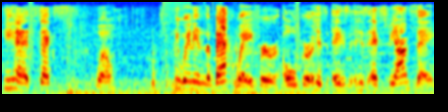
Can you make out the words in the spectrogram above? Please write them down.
he had sex. Well, he went in the back way for old girl, his his, his ex fiance.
